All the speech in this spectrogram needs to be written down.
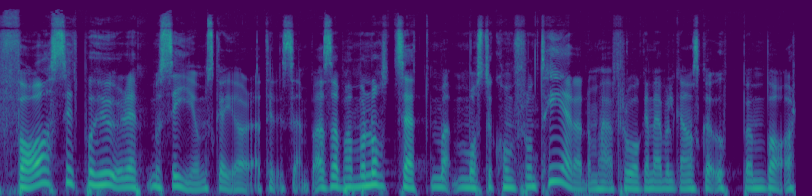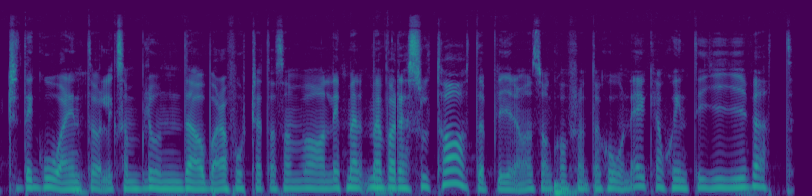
facit på hur ett museum ska göra till exempel. Alltså att man på något sätt måste konfrontera de här frågorna är väl ganska uppenbart. Det går inte att liksom blunda och bara fortsätta som vanligt. Men, men vad resultatet blir av en sån konfrontation är kanske inte givet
